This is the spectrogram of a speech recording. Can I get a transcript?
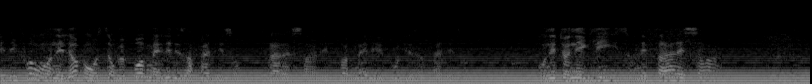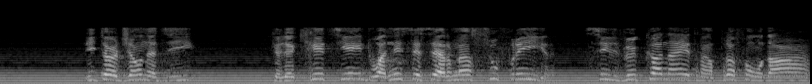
Et des fois, on est là, on se dit, on ne veut pas mêler des affaires des autres, frères et sœurs. Des fois, mêlez-vous des affaires des autres. On est une église, on est frères et sœurs. Peter John a dit que le chrétien doit nécessairement souffrir s'il veut connaître en profondeur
